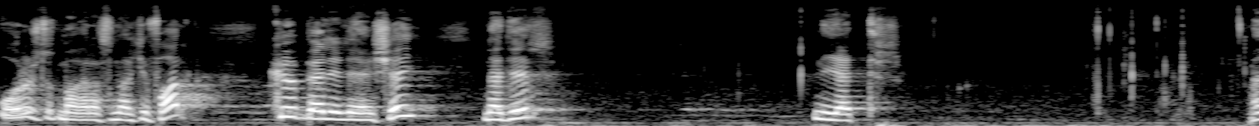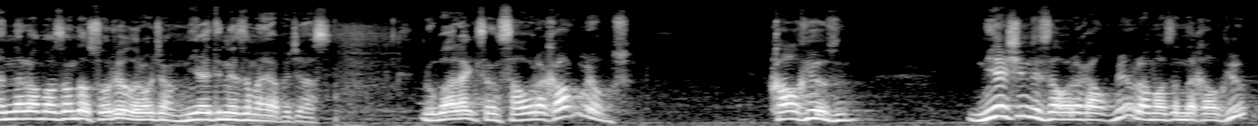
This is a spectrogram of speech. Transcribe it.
Oruç tutmak arasındaki farkı belirleyen şey nedir? Niyettir. Anne Ramazan'da soruyorlar hocam niyeti ne zaman yapacağız? Mübarek sen sahura kalkmıyor musun? Kalkıyorsun. Niye şimdi sahura kalkmıyorsun? Ramazan'da kalkıyorsun.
